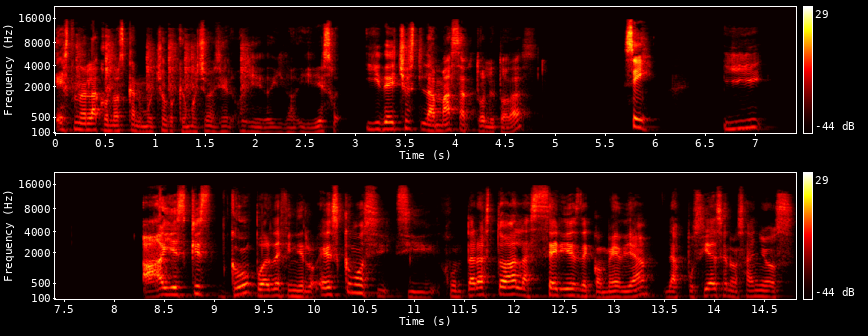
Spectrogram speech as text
esto no la conozcan mucho porque muchos van a decir, oye, y, eso. Y de hecho es la más actual de todas. Sí. Y. Ay, es que, ¿cómo poder definirlo? Es como si, si juntaras todas las series de comedia, las pusieras en los años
